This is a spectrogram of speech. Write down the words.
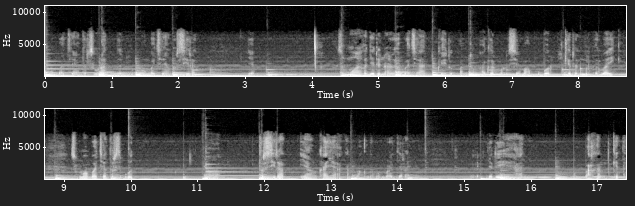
Membaca yang tersurat dan membaca yang tersirat. Ya. Semua kejadian adalah bacaan kehidupan agar manusia mampu berpikir dan berbuat baik. Semua bacaan tersebut uh, tersirat yang kaya akan makna pembelajaran. Ya, jadi bahkan kita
